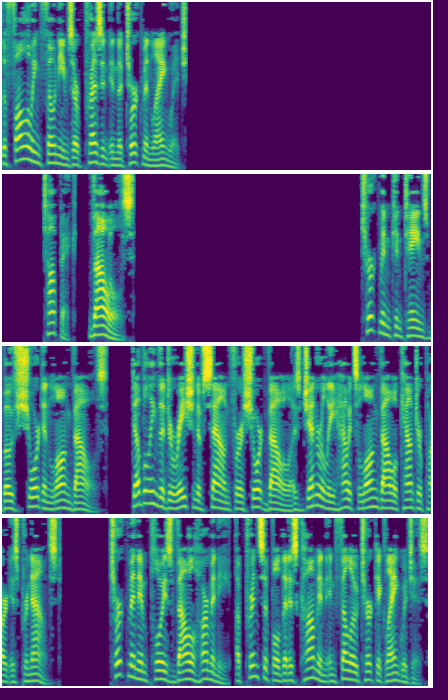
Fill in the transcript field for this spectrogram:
The following phonemes are present in the Turkmen language. Vowels Turkmen contains both short and long vowels. Doubling the duration of sound for a short vowel is generally how its long vowel counterpart is pronounced. Turkmen employs vowel harmony, a principle that is common in fellow Turkic languages.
